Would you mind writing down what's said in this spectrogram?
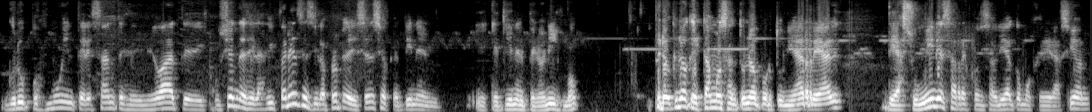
grupos muy interesantes de debate, de discusión, desde las diferencias y los propios disensos que, tienen, que tiene el peronismo. Pero creo que estamos ante una oportunidad real de asumir esa responsabilidad como generación,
